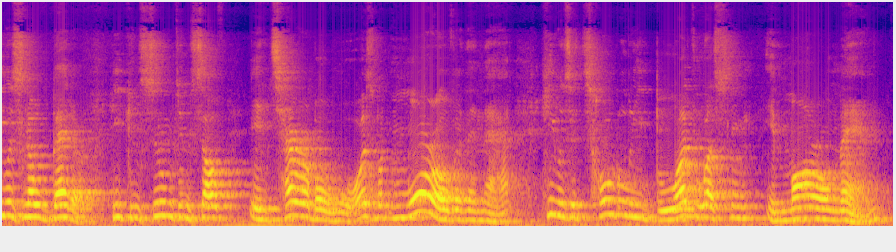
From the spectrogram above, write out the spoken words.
was no better. He consumed himself in terrible wars, but moreover than that, he was a totally bloodlusting, immoral man.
